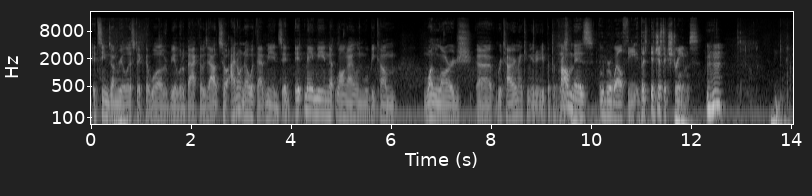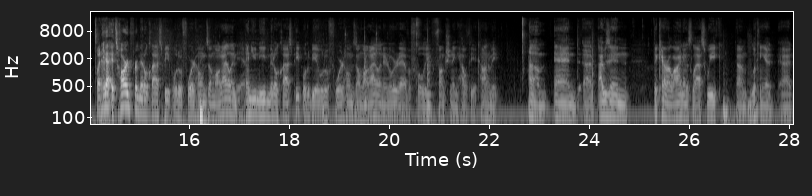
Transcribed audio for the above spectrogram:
it seems unrealistic that we'll ever be able to back those out. So I don't know what that means. It it may mean that Long Island will become one large uh, retirement community, but the problem is, Uber wealthy. It's just extremes. Mm-hmm. But yeah, it's hard for middle class people to afford homes on Long Island, Yeah. and you need middle class people to be able to afford homes on Long Island in order to have a fully functioning, healthy economy. Um, and uh, I was in the Carolinas last week, um, looking at at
